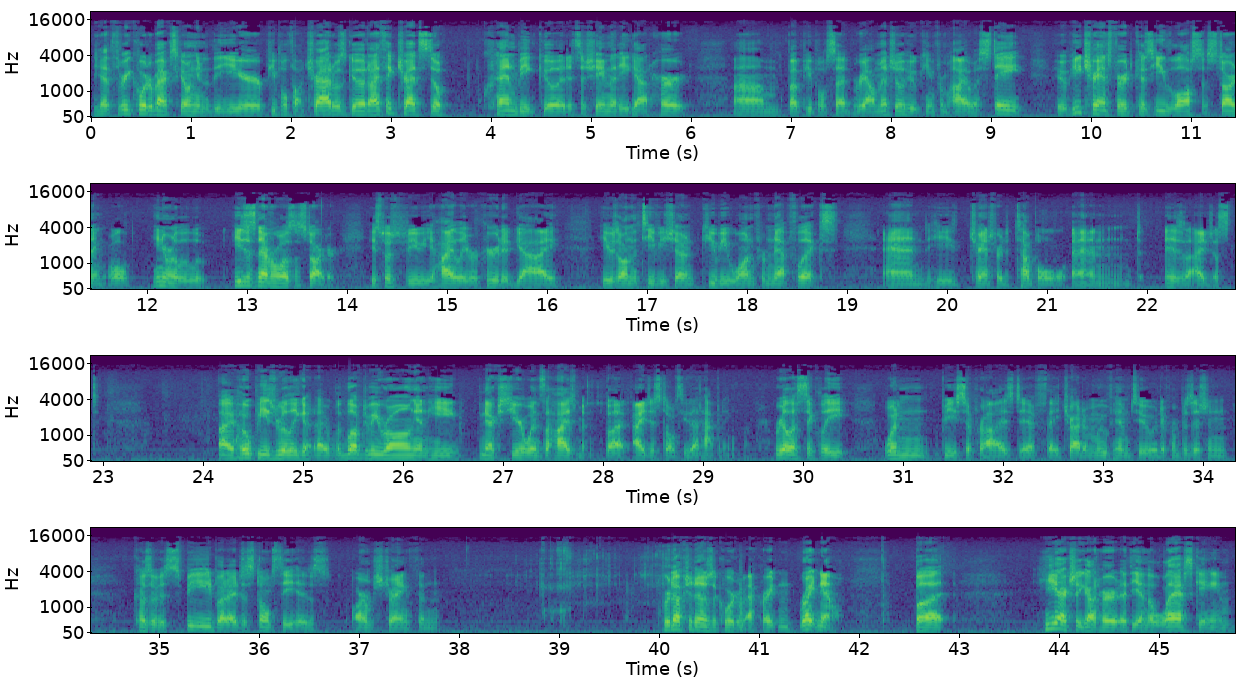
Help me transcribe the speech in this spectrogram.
you had three quarterbacks going into the year. People thought Trad was good. I think Trad still can be good. It's a shame that he got hurt. Um, but people said Re-al Mitchell, who came from Iowa State, who he transferred because he lost a starting. Well, he didn't really. He just never was a starter. He's supposed to be a highly recruited guy. He was on the TV show QB One from Netflix, and he transferred to Temple. And is I just I hope he's really good. I would love to be wrong and he next year wins the Heisman, but I just don't see that happening. Realistically, wouldn't be surprised if they try to move him to a different position because of his speed, but I just don't see his arm strength and production as a quarterback right right now. But he actually got hurt at the end of last game,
